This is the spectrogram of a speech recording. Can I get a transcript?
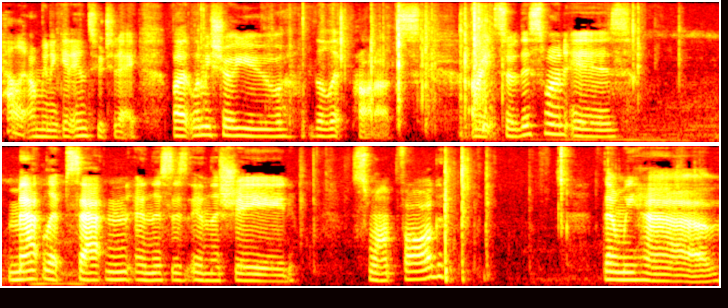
palette I'm going to get into today. But let me show you the lip products. All right, so this one is Matte Lip Satin, and this is in the shade Swamp Fog. Then we have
